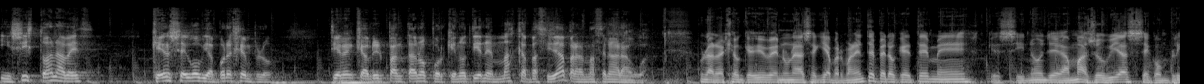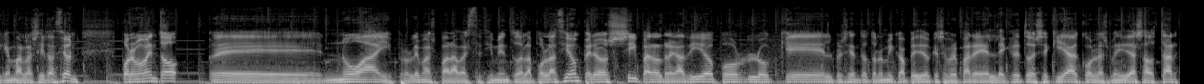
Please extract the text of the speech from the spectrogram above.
insisto, a la vez, que en Segovia, por ejemplo, tienen que abrir pantanos porque no tienen más capacidad para almacenar agua. Una región que vive en una sequía permanente, pero que teme que si no llegan más lluvias se complique más la situación. Por el momento, eh, no hay problemas para abastecimiento de la población, pero sí para el regadío, por lo que el presidente autonómico ha pedido que se prepare el decreto de sequía con las medidas a adoptar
